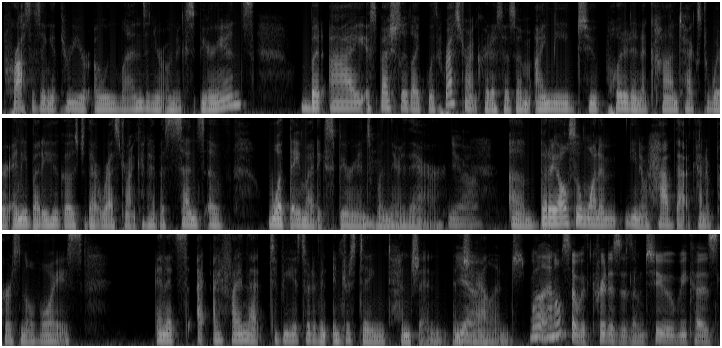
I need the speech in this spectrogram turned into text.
processing it through your own lens and your own experience. But I, especially like with restaurant criticism, I need to put it in a context where anybody who goes to that restaurant can have a sense of what they might experience mm-hmm. when they're there. Yeah. Um, but I also want to, you know, have that kind of personal voice. And it's, I, I find that to be a sort of an interesting tension and yeah. challenge. Well, and also with criticism too, because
